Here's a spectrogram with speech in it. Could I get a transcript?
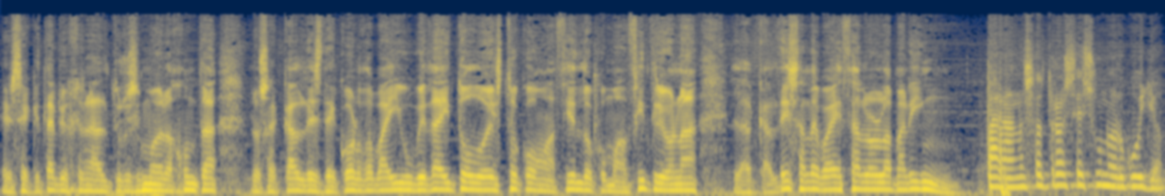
el secretario general de Turismo de la Junta, los alcaldes de Córdoba y Úbeda y todo esto con, haciendo como anfitriona la alcaldesa de Baeza, Lola Marín. Para nosotros es un orgullo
